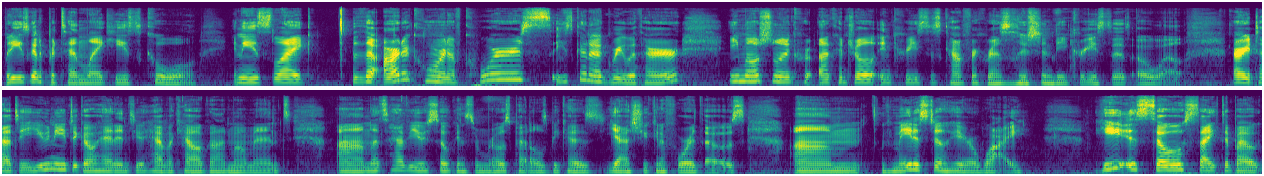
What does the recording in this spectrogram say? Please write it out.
but he's to pretend like he's cool. And he's like, the Articorn, of course, he's going to agree with her. Emotional uh, control increases, conflict resolution decreases. Oh, well. All right, Tati, you need to go ahead and do have a Calgon moment. Um, let's have you soak in some rose petals because, yes, you can afford those. Um, the maid is still here. Why? He is so psyched about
